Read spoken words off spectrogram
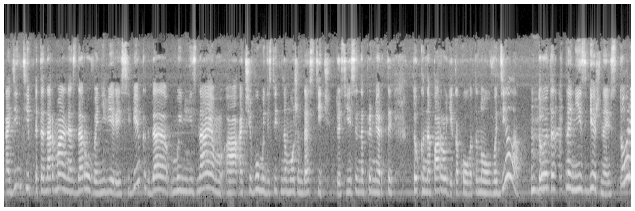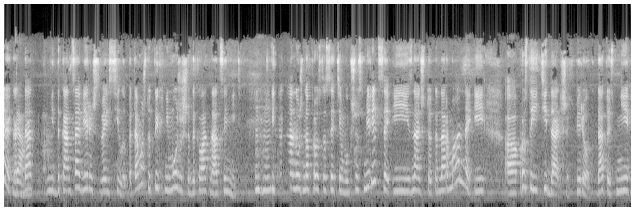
Один тип – это нормальное, здоровое неверие себе, когда мы не знаем, а, от чего мы действительно можем достичь. То есть, если, например, ты только на пороге какого-то нового дела, угу. то это наверное, неизбежная история, когда да. ты не до конца веришь в свои силы, потому что ты их не можешь адекватно оценить. Угу. И тогда нужно просто с этим, в общем, смириться и знать, что это нормально, и э, просто идти дальше, вперед, да, то есть не...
